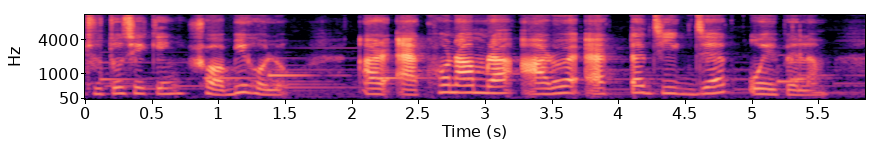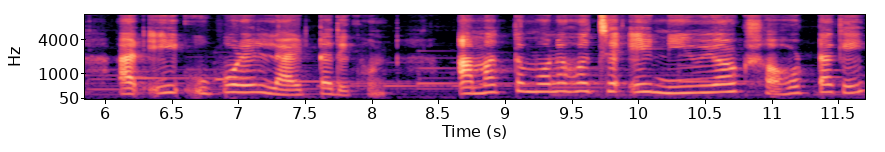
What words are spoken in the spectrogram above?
জুতো চেকিং সবই হলো। আর এখন আমরা আরও একটা জিগজ্যাগ ওয়ে পেলাম। আর এই উপরের লাইটটা দেখুন। আমার তো মনে হচ্ছে এই নিউ ইয়র্ক শহরটাকেই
